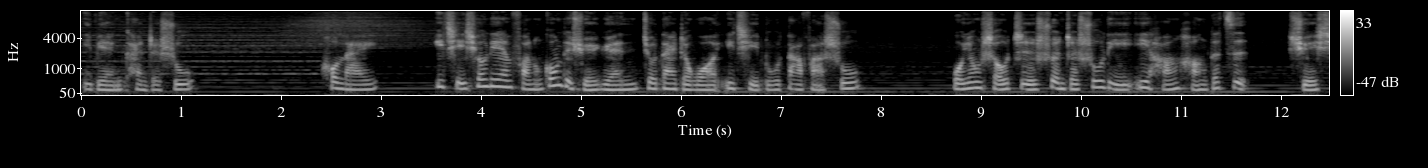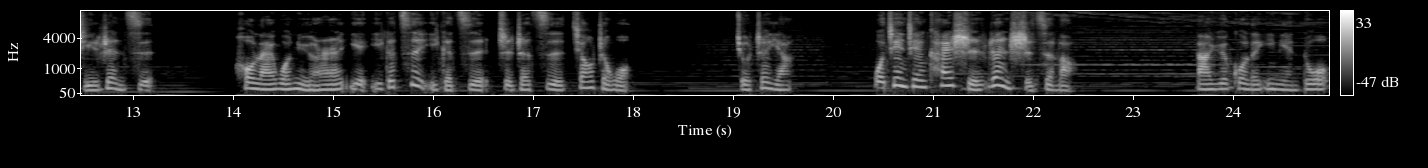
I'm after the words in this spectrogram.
一边看着书。后来，一起修炼法轮功的学员就带着我一起读大法书，我用手指顺着书里一行行的字学习认字。后来我女儿也一个字一个字指着字教着我，就这样，我渐渐开始认识字了。大约过了一年多，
